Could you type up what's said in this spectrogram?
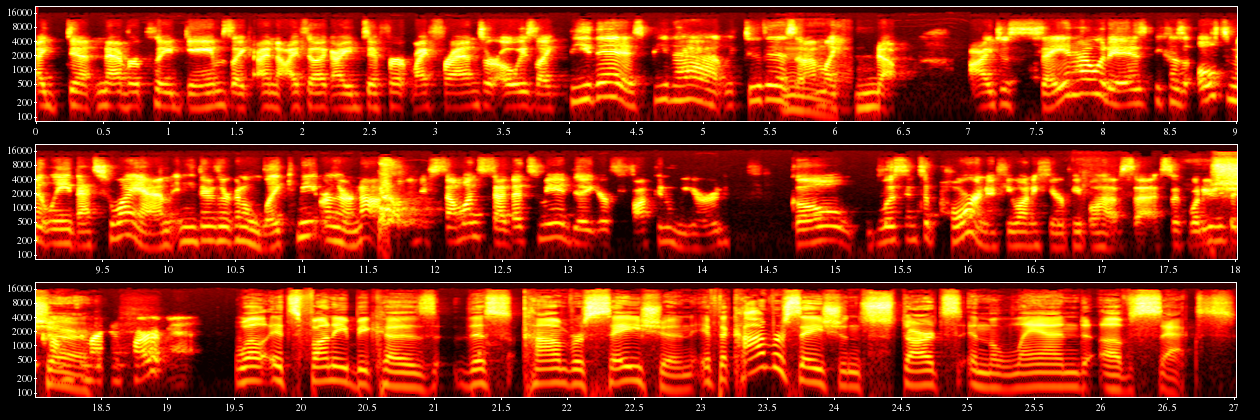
I didn't never played games. Like, I, I feel like I differ. My friends are always like, be this, be that, like, do this, and I'm Mm. like, no. I just say it how it is because ultimately that's who I am, and either they're gonna like me or they're not. And if someone said that to me, I'd be like, you're fucking weird. Go listen to porn if you want to hear people have sex. Like, what do you need to come to my apartment? Well, it's funny because this conversation, if the conversation starts in the land of sex,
